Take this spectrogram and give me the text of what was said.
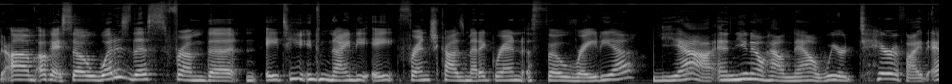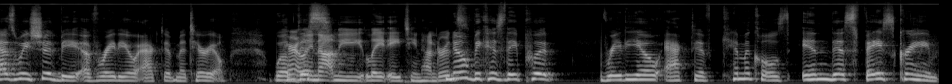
Yeah. Um, okay. So, what is this from the 1898 French cosmetic brand Thoradia? Yeah, and you know how now we're terrified, as we should be, of radioactive material. Well, Apparently, this- not in the late 1800s. No, because they put radioactive chemicals in this face cream.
